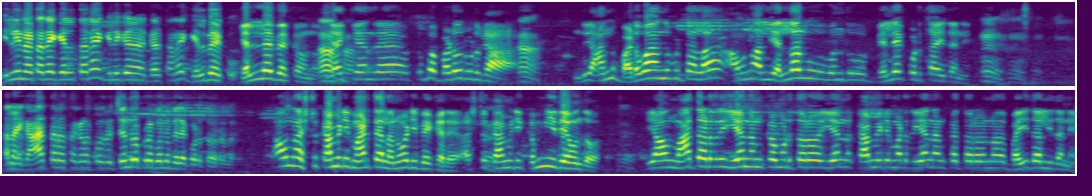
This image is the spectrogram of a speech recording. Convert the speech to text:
ಇಲ್ಲಿ ನಟನೆ ಗೆಲ್ತಾನೆ ಗಿಲ್ಲಿ ಗೆಲ್ತಾನೆ ಗೆಲ್ಬೇಕು. ಗೆಲ್ಲೇಬೇಕು ಅವನು. ಯಾಕೆ ಅಂದ್ರೆ ತುಂಬಾ ಬಡವ್ರ ಹುಡುಗ. ಅನ್ನು ಬಡವ ಅಂದ್ಬಿಟ್ಟಲ್ಲ ಅವನು ಅಲ್ಲಿ ಎಲ್ಲರಿಗೂ ಒಂದು ಬೆಲೆ ಕೊಡ್ತಾ ಇದ್ದಾನೆ. ಅಲ್ಲ ಈಗ ಆ ತರ ತಗೊಳಕ್ ಹೋದ್ರೆ ಚಂದ್ರಪ್ರಭನು ಬೆಲೆ ಕೊಡ್ತಾವ್ರಲ್ಲ. ಅವನು ಅಷ್ಟು ಕಾಮಿಡಿ ಮಾಡ್ತಾ ಇಲ್ಲ ನೋಡಿ ಬೇಕಾರೆ ಅಷ್ಟು ಕಾಮಿಡಿ ಕಮ್ಮಿ ಇದೆ ಅವನು ಅವ್ನು ಮಾತಾಡಿದ್ರೆ ಏನ್ ಅನ್ಕೊಂಡ್ಬಿಡ್ತಾರೋ ಏನ್ ಕಾಮಿಡಿ ಮಾಡಿದ್ರೆ ಏನ್ ಅನ್ಕೋತಾರೋ ಅನ್ನೋ ಭಯದಲ್ಲಿದ್ದಾನೆ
